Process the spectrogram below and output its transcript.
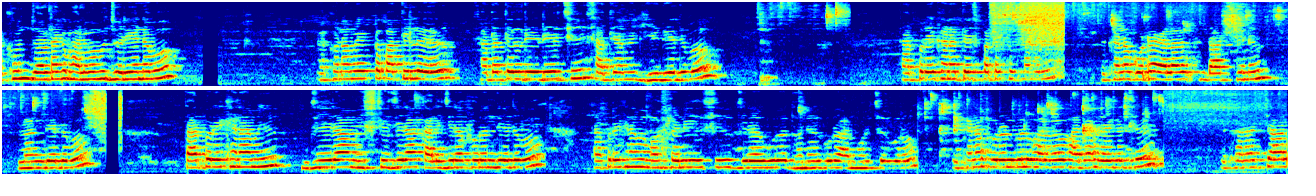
এখন জলটাকে ভালোভাবে ঝরিয়ে নেব। এখন আমি একটা পাতিলে সাদা তেল দিয়ে দিয়েছি, সাথে আমি ঘি দিয়ে দেবো। তারপরে এখানে তেজপাতা, শুকনো মরিচ। এখানে গোটা এলাচ, দারচিনি লং দিয়ে দেবো। তারপর এখানে আমি জিরা, মিষ্টি জিরা, কালি জিরা ফোড়ন দিয়ে দেবো। তারপরে এখানে আমি মশলা নিয়েছি জিরা গুঁড়ো, ধনের গুঁড়ো আর মরিচের গুঁড়ো। এখানে ফোড়নগুলো ভালোভাবে ভাজা হয়ে গেছে। এখানে চাল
